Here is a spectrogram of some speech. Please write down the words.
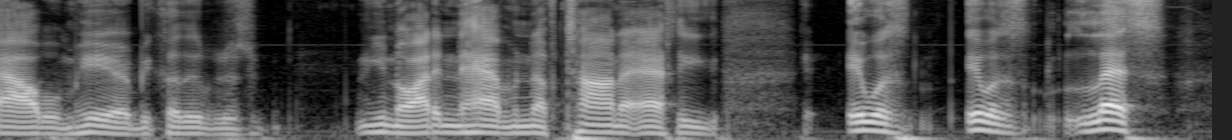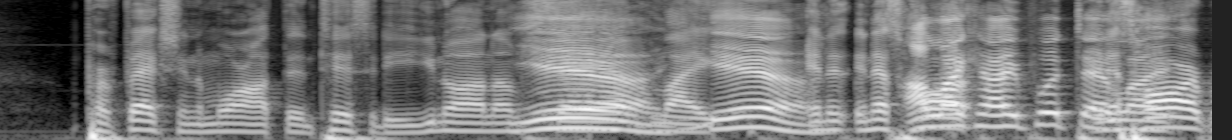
album here because it was, you know, I didn't have enough time to actually. It was. It was less perfection and more authenticity. You know what I'm Yeah, saying? Like yeah. and it, and that's I like how you put that. and it's like, hard,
